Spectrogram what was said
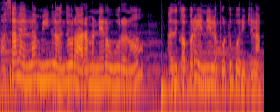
மசாலா எல்லாம் மீனில் வந்து ஒரு அரை மணி நேரம் ஊறணும். அதுக்கப்புறம் எண்ணெயில் போட்டு பொரிக்கலாம்.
